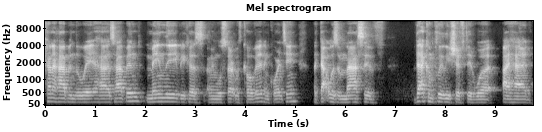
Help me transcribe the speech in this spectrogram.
kind of happened the way it has happened, mainly because I mean, we'll start with COVID and quarantine. Like that was a massive, that completely shifted what I had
